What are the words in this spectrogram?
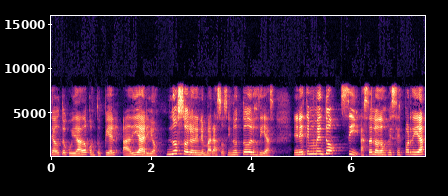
de autocuidado con tu piel a diario, no solo en el embarazo, sino todos los días. En este momento, sí, hacerlo dos veces por día,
